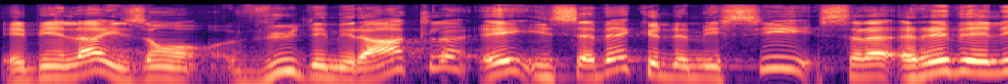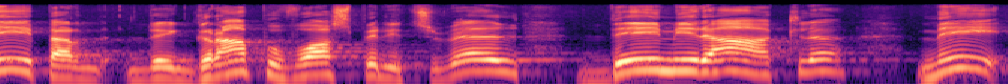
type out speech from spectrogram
Eh bien là, ils ont vu des miracles et ils savaient que le Messie sera révélé par de grands pouvoirs spirituels, des miracles, mais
